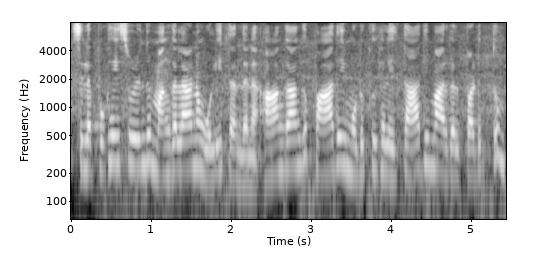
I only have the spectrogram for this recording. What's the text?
சில புகை சூழ்ந்து மங்கலான ஒளி தந்தன. ஆங்காங்கு பாதை முடுக்குகளில் தாதிமார்கள் படுத்தும்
